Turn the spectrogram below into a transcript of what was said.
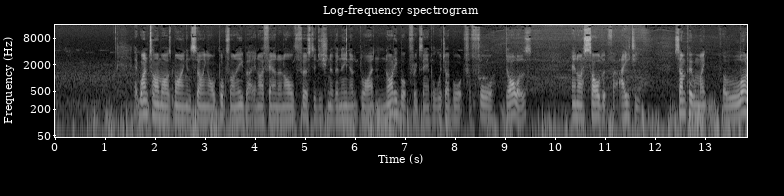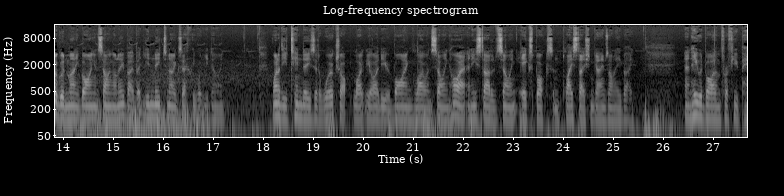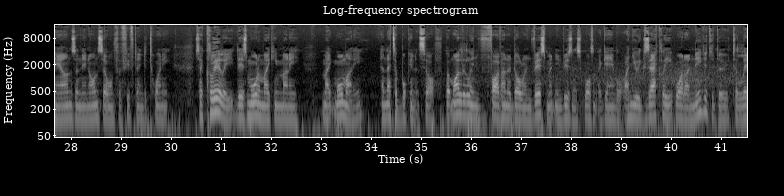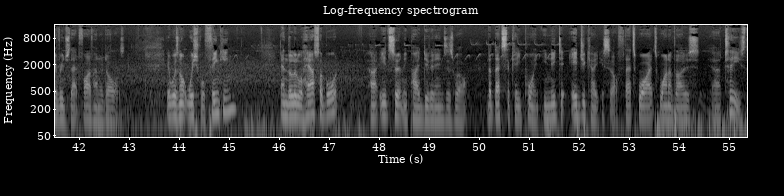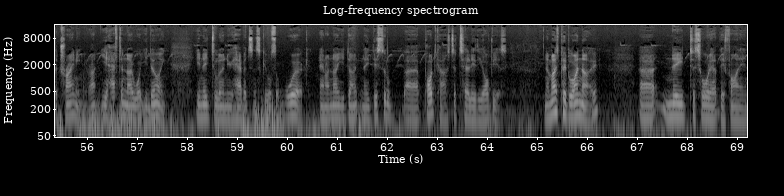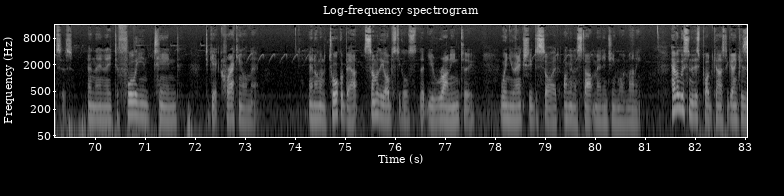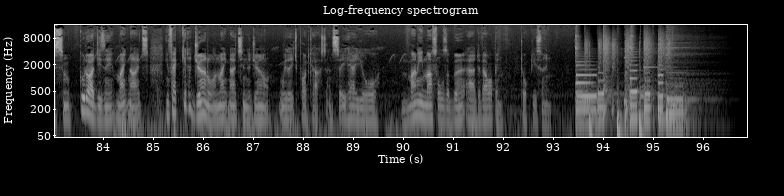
At one time, I was buying and selling old books on eBay, and I found an old first edition of an Enid Blyton Noddy book, for example, which I bought for four dollars, and I sold it for eighty. Some people make a lot of good money buying and selling on eBay, but you need to know exactly what you're doing. One of the attendees at a workshop liked the idea of buying low and selling higher, and he started selling Xbox and PlayStation games on eBay. And he would buy them for a few pounds and then on sell them for 15 to 20 so clearly, there's more to making money, make more money, and that's a book in itself. But my little $500 investment in business wasn't a gamble. I knew exactly what I needed to do to leverage that $500. It was not wishful thinking, and the little house I bought, uh, it certainly paid dividends as well. But that's the key point. You need to educate yourself. That's why it's one of those uh, T's, the training, right? You have to know what you're doing you need to learn new habits and skills that work. And I know you don't need this little uh, podcast to tell you the obvious. Now, most people I know uh, need to sort out their finances and they need to fully intend to get cracking on that. And I'm going to talk about some of the obstacles that you run into when you actually decide, I'm going to start managing my money. Have a listen to this podcast again because there's some good ideas there. Make notes. In fact, get a journal and make notes in the journal with each podcast and see how your money muscles are, bur- are developing. Talk to you soon.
